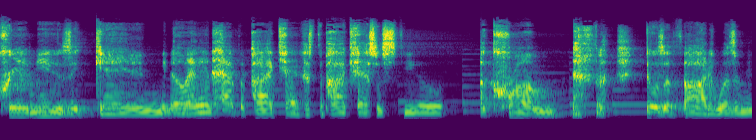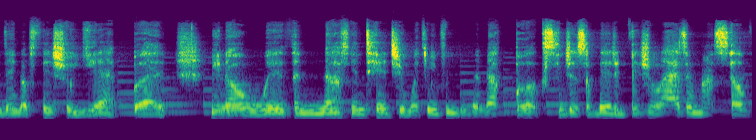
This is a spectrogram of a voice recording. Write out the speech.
create music and, you know, and have the podcast. The podcast was still a crumb. it was a thought. It wasn't anything official yet, but you know, with enough intention, with me reading enough books and just visualizing myself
